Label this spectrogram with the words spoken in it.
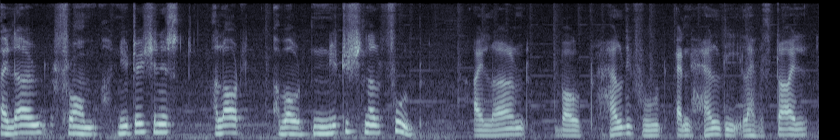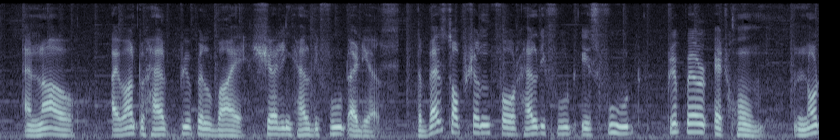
I learned from nutritionists a lot about nutritional food. I learned about healthy food and healthy lifestyle and now I want to help people by sharing healthy food ideas. The best option for healthy food is food prepared at home, not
